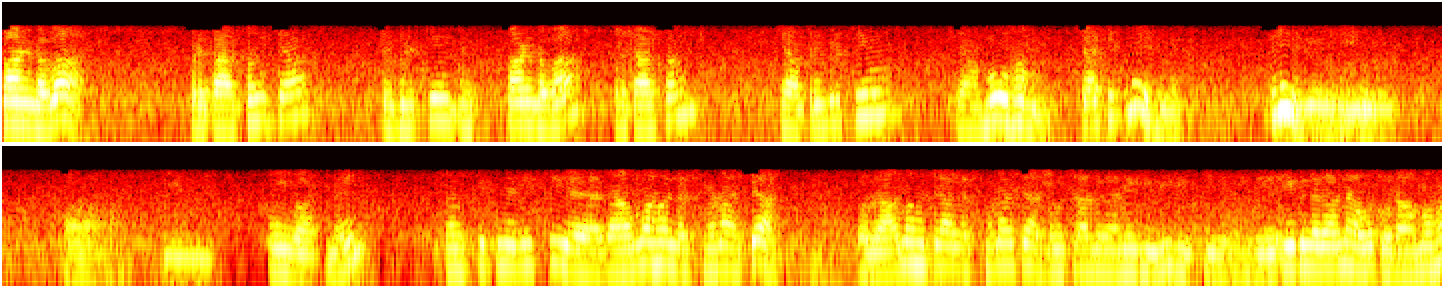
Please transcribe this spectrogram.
पांडवा प्रकाशम क्या प्रवृत्ति पांडवा प्रकाशम क्या प्रवृत्ति क्या मोहम क्या कितने इसमें? हाँ। कोई बात नहीं। संस्कृत में रीति है, राम, लक्ष्मणा, क्या? और राम, क्या, लक्ष्मणा, क्या? दो चार लगाने की भी रीति है। एक लगाना हो तो राम,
